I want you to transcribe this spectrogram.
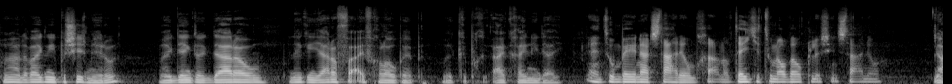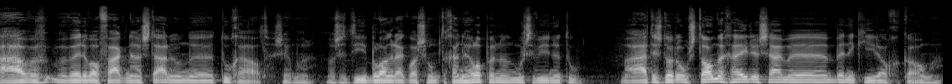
Nou, dat weet ik niet precies meer hoor. Maar ik denk dat ik daar al denk een jaar of vijf gelopen heb. Ik heb eigenlijk geen idee. En toen ben je naar het stadion gegaan. Of deed je toen al wel klus in het stadion? Nou, we, we werden wel vaak naar het stadion eh, toegehaald, zeg maar. Als het hier belangrijk was om te gaan helpen, dan moesten we hier naartoe. Maar het is door de omstandigheden zijn we, ben ik hier ook gekomen.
